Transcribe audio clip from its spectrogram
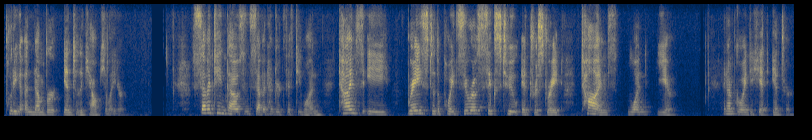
putting a number into the calculator. 17,751 times E raised to the 0.062 interest rate times one year. And I'm going to hit enter.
